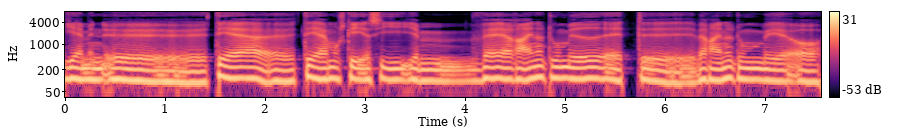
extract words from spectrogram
Jamen, øh, det, er, øh, det er måske at sige, jamen, hvad regner du med, at, øh, hvad regner du med at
